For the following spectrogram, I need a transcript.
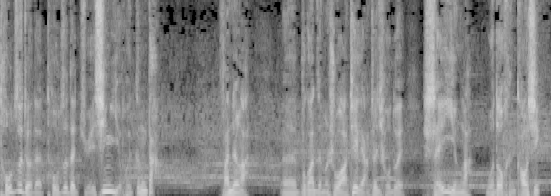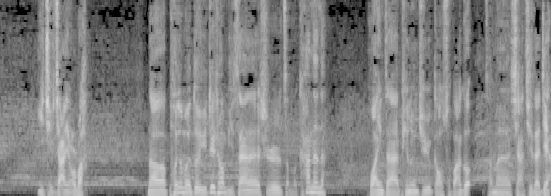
投资者的投资的决心也会更大。反正啊，呃，不管怎么说啊，这两支球队谁赢啊，我都很高兴。一起加油吧！那朋友们对于这场比赛是怎么看的呢？欢迎在评论区告诉八哥。咱们下期再见。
